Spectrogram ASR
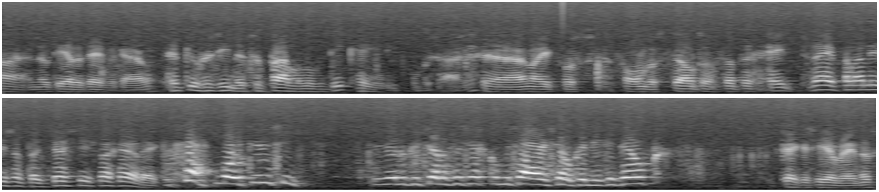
Nou, noteer het even, Karel. Hebt u gezien dat man om dik heen liep, commissaris? Ja, maar ik was verondersteld of dat er geen twijfel aan is dat dat jasje is van Gerdijk. Ja, mooi kunstje. Dat heb ik u zelf gezegd, commissaris. Ook en ik het ook. Kijk eens hier, Wenders.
